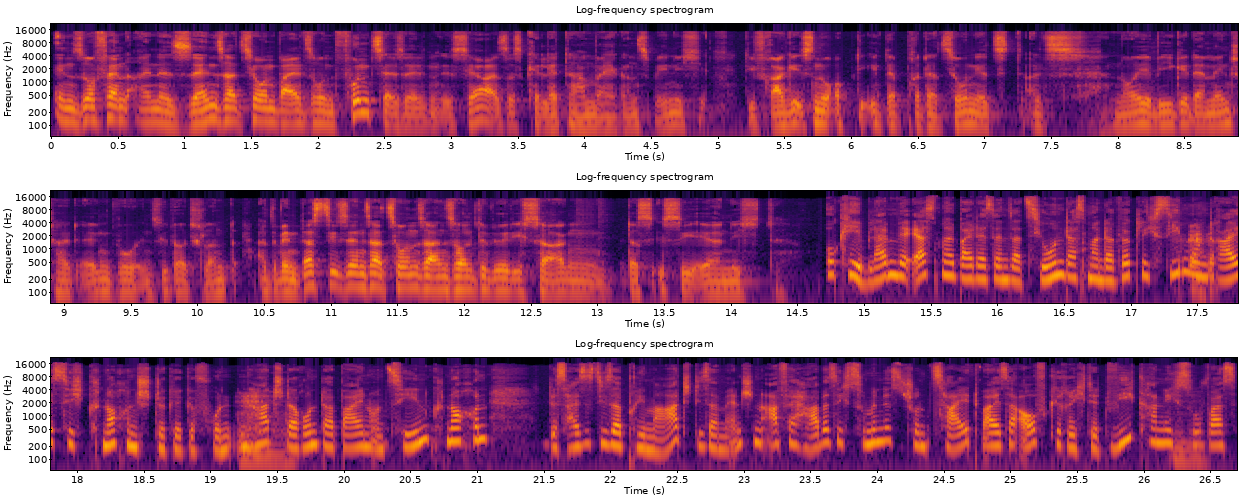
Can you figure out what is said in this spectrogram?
insofern eine Sensation, weil so ein Fund sehr selten ist. Ja, also Skelette haben wir ja ganz wenig. Die Frage ist nur, ob die Interpretation jetzt als neue Wiege der Menschheit irgendwo in Süddeutschland. Also wenn das die Sensation sein sollte, würde ich sagen, das ist sie eher nicht. Okay, bleiben wir erstmal bei der Sensation, dass man da wirklich 37 Knochenstücke gefunden hat, mhm. darunter Bein- und Zehenknochen. Das heißt, dieser Primat, dieser Menschenaffe, habe sich zumindest schon zeitweise aufgerichtet. Wie kann ich mhm. sowas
